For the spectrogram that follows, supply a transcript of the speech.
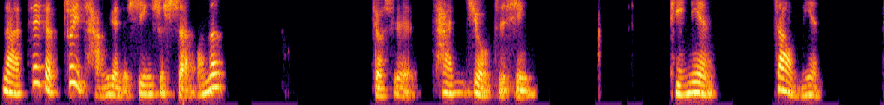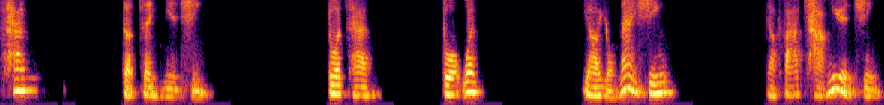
那这个最长远的心是什么呢？就是参究之心。提念、照念、参的这一念心，多参多问，要有耐心，要发长远心，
